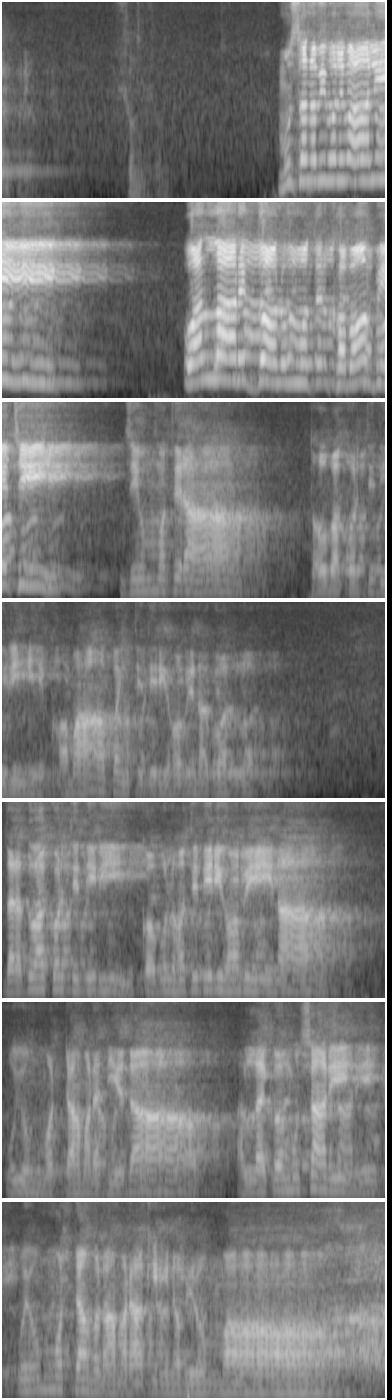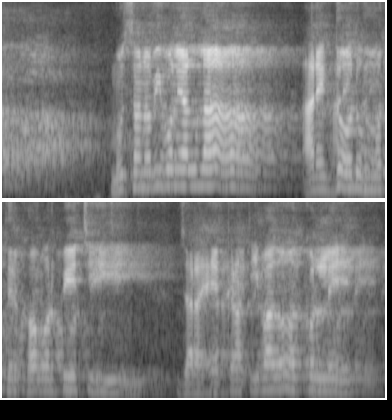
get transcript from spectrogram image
শুনবেন। মুসা নবী বলে, মালিক ও আল্লাহর দল উম্মতের খবর পেয়েছি। যে উম্মতেরা তওবা করতে দেরি, ক্ষমা পাইতে দেরি হবে না গো আল্লাহ। যারা দোয়া করতে দেরি, কবুল হতে দেরি হবে না। ওই উম্মতটা আমরা দিয়ে দাও। আল্লাহ কয় ওই উম্মতটা হলো আমার আখিরি নবীর উম্মত। মুসা নবী বলে, আল্লাহ আরেক দল উম্মতের খবর পেয়েছি। যারা এক রাত ইবাদত করলে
